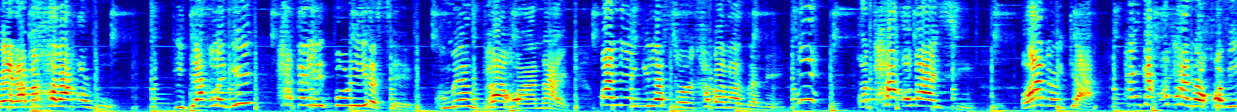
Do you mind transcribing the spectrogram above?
বেৰা মেখলা কৰবো ইটাক লাগি হাতেলিত পৰি আছে। ঘুমে উঠা হোৱা নাই। পানী এগিলাচ লৈ খাব নাজানে। কথা কবা আহিছি। অ দইতা সেনেকে কথা নকবি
